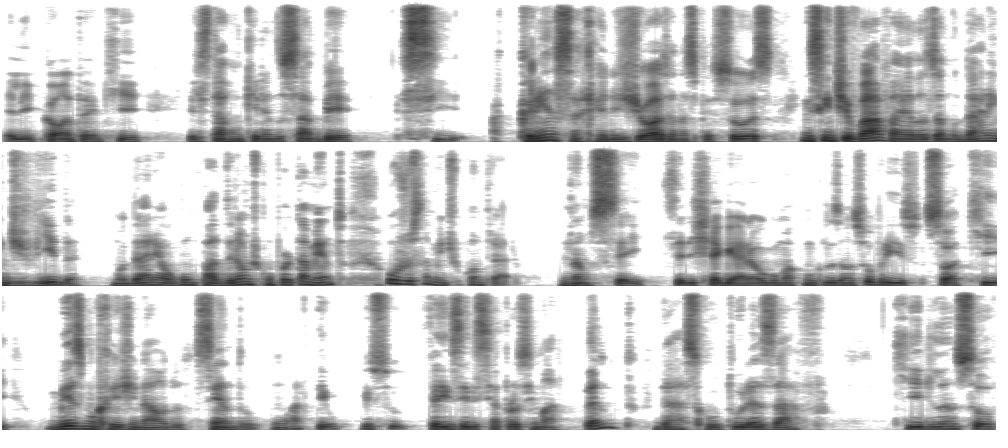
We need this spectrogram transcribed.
Ele conta que eles estavam querendo saber se a crença religiosa nas pessoas incentivava elas a mudarem de vida, mudarem algum padrão de comportamento, ou justamente o contrário. Não sei se eles chegaram a alguma conclusão sobre isso, só que mesmo Reginaldo sendo um ateu, isso fez ele se aproximar tanto das culturas afro que ele lançou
